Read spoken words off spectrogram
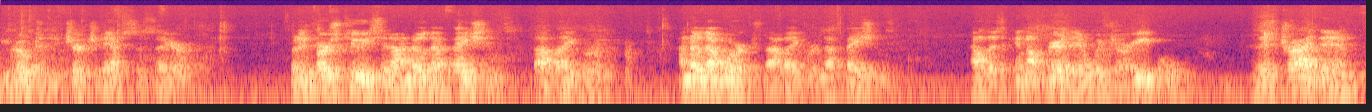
he wrote to the church at Ephesus there. But in verse two, he said, I know thy patience, thy labor, I know thy works, thy labor, and thy patience, how thou cannot bear them which are evil, and hast tried them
